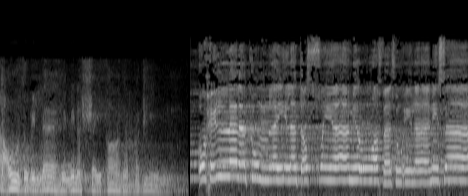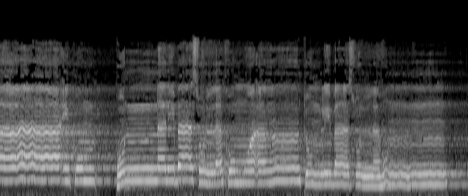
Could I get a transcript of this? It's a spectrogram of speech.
أعوذ بالله من الشيطان الرجيم. أحل لكم ليلة الصيام الرفث إلى نسائكم. هن لباس لكم وأنتم لباس لهن.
